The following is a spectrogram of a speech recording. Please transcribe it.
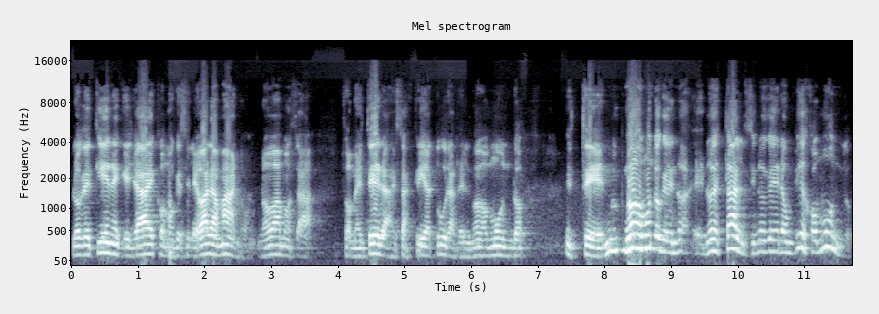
lo detiene, que ya es como que se le va la mano. No vamos a someter a esas criaturas del nuevo mundo. Este, nuevo mundo que no, eh, no es tal, sino que era un viejo mundo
